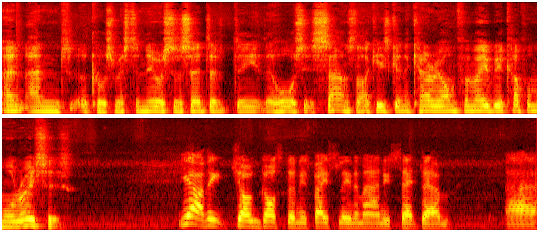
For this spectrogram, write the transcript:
And and of course, Mr. Nielsen said that the, the horse. It sounds like he's going to carry on for maybe a couple more races. Yeah, I think John Gosden is basically the man who said, um, uh,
